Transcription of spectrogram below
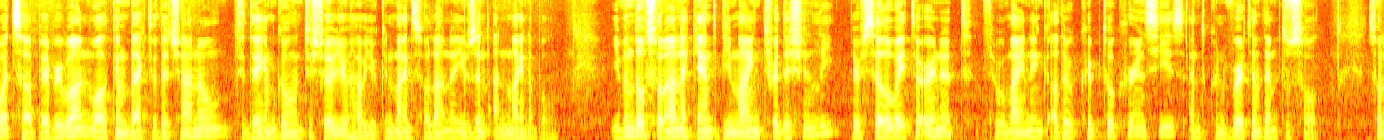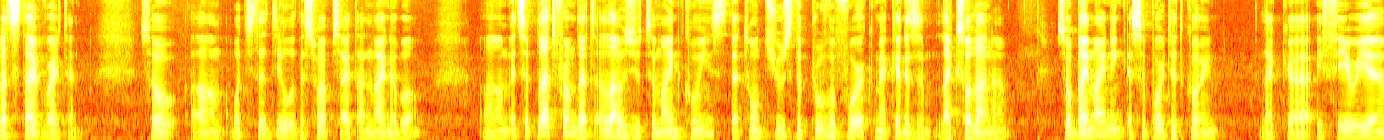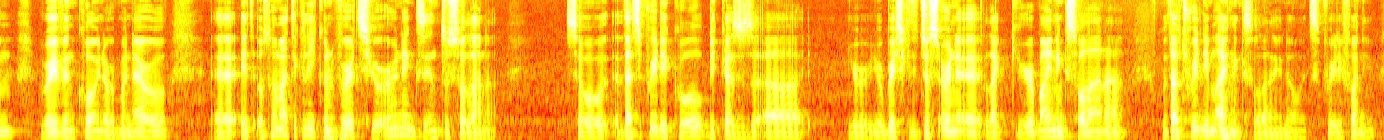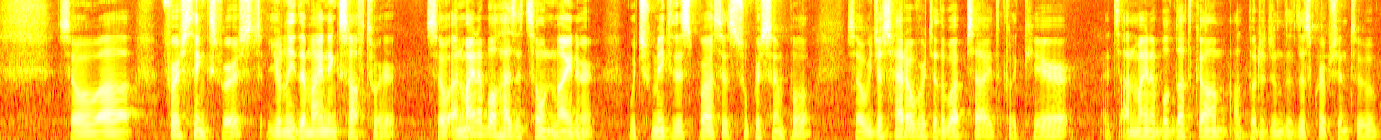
What's up everyone, welcome back to the channel. Today I'm going to show you how you can mine Solana using Unmineable. Even though Solana can't be mined traditionally, there's still a way to earn it through mining other cryptocurrencies and converting them to Sol. So let's dive right in. So um, what's the deal with this website Unmineable? Um, it's a platform that allows you to mine coins that won't use the proof of work mechanism like Solana. So by mining a supported coin like uh, Ethereum, Ravencoin or Monero, uh, it automatically converts your earnings into Solana. So that's pretty cool because uh, you're you're basically just earn uh, like you're mining Solana without really mining Solana. You know, it's pretty funny. So uh, first things first, you'll need the mining software. So Unmineable has its own miner, which makes this process super simple. So we just head over to the website, click here. It's unmineable.com. I'll put it in the description too.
